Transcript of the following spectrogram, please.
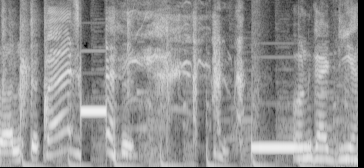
वाले। बस। कौन काट दिया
